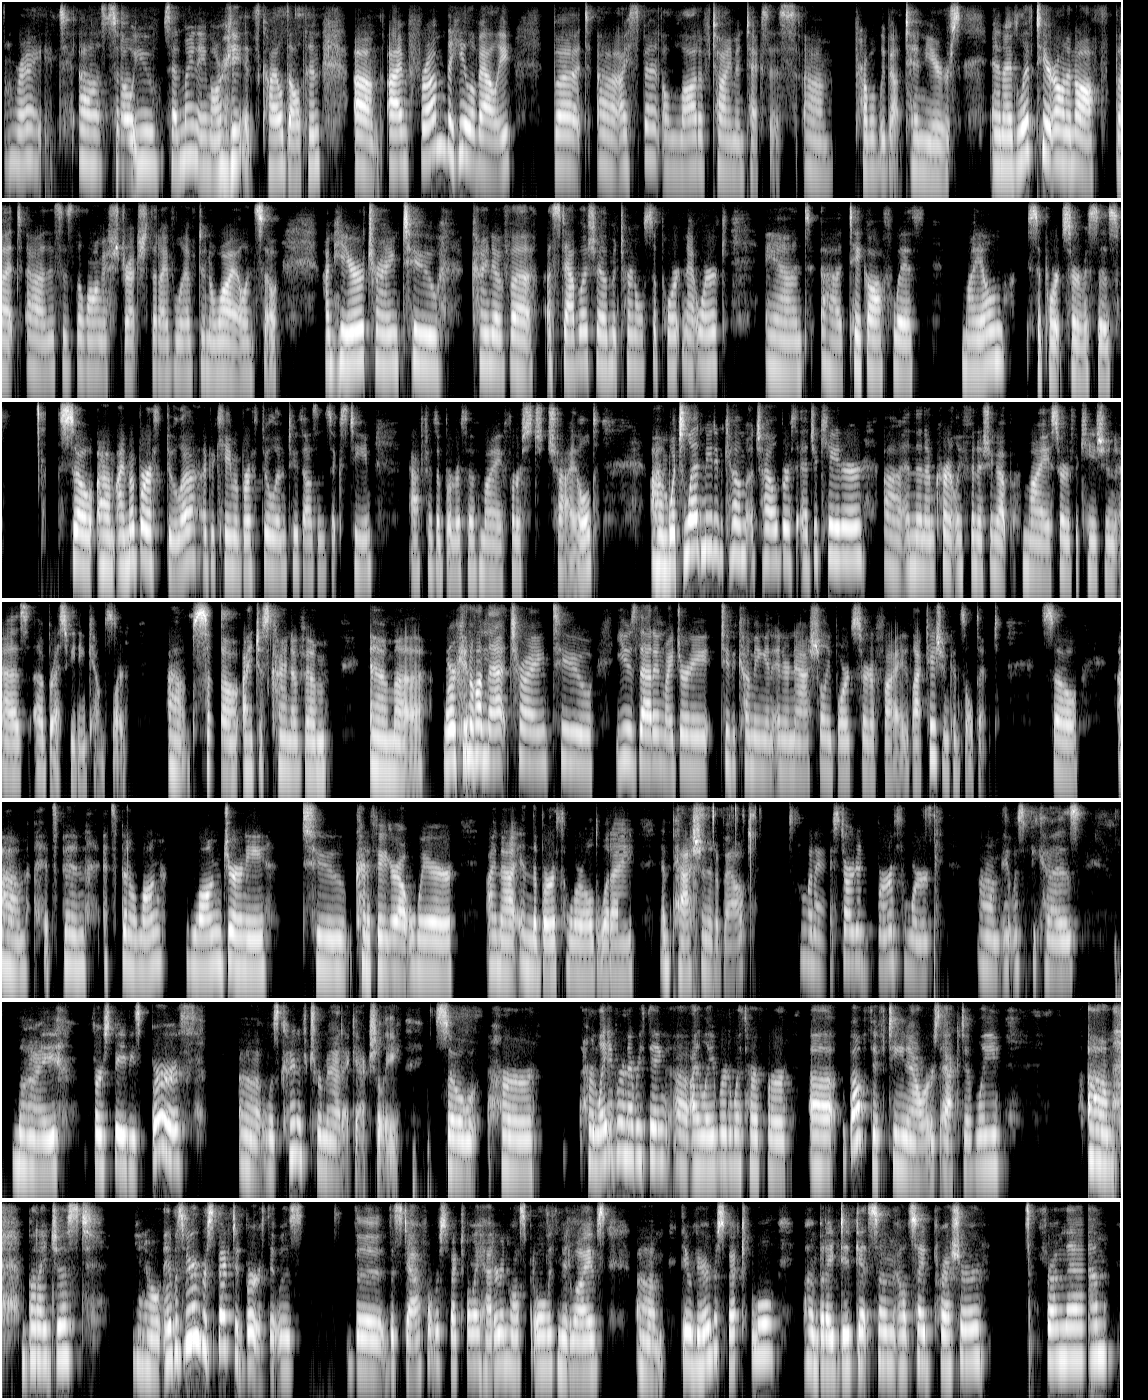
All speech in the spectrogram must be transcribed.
All right. Uh, so you said my name already. It's Kyle Dalton. Um, I'm from the Gila Valley, but uh, I spent a lot of time in Texas, um, probably about 10 years. And I've lived here on and off, but uh, this is the longest stretch that I've lived in a while. And so I'm here trying to kind of uh, establish a maternal support network and uh, take off with my own support services. So um, I'm a birth doula. I became a birth doula in 2016 after the birth of my first child, um, which led me to become a childbirth educator. Uh, and then I'm currently finishing up my certification as a breastfeeding counselor. Um, so I just kind of am, am uh, working on that, trying to use that in my journey to becoming an internationally board certified lactation consultant. So um, it's been it's been a long long journey to kind of figure out where I'm at in the birth world, what I am passionate about. When I started birth work, um, it was because my first baby's birth uh, was kind of traumatic, actually. So her her labor and everything, uh, I labored with her for uh, about 15 hours actively. Um, but I just, you know, it was very respected birth. It was the the staff were respectful. I had her in hospital with midwives. Um, they were very respectful, um, but I did get some outside pressure from them,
